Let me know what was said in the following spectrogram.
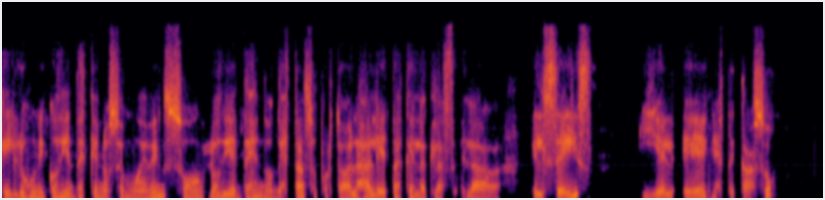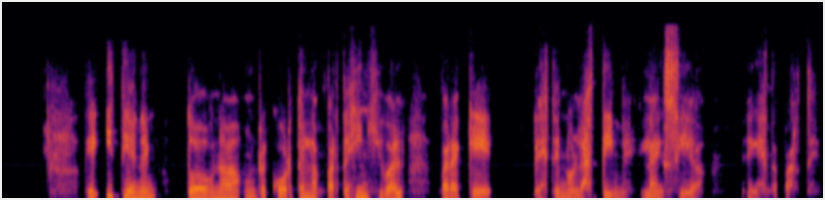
Los únicos dientes que no se mueven son los dientes en donde están soportadas las aletas, que es la clase, el 6 y el E en este caso. Y tienen un recorte en la parte gingival para que este no lastime la encía en esta parte.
